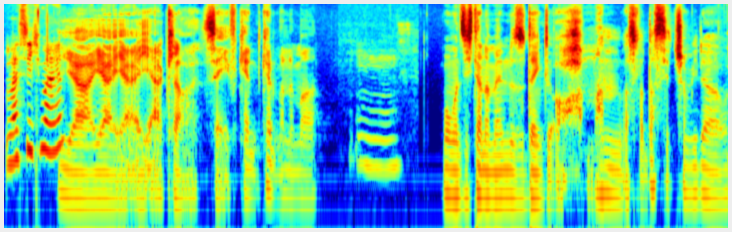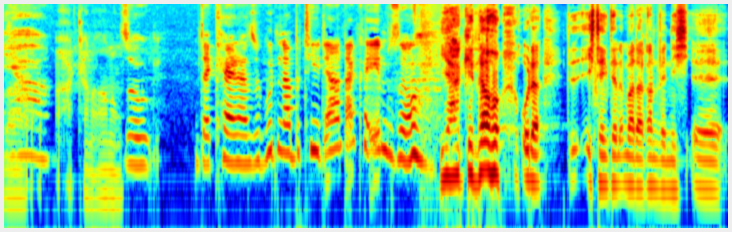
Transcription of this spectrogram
weißt du, ich meine? Ja, ja, ja, ja, klar. Safe. Kennt, kennt man immer. Wo man sich dann am Ende so denkt, oh Mann, was war das jetzt schon wieder? Oder, Ja. ah, keine Ahnung. So, der Kellner, so guten Appetit. Ja, danke ebenso. Ja, genau. Oder ich denke dann immer daran, wenn ich, äh,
